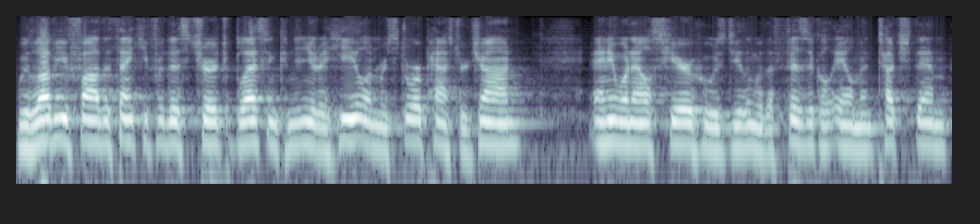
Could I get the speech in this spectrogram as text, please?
We love you, Father. Thank you for this church. Bless and continue to heal and restore Pastor John. Anyone else here who is dealing with a physical ailment, touch them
